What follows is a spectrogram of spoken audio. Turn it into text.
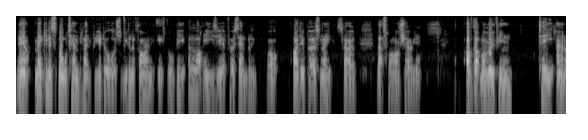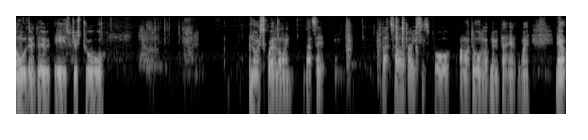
Now, making a small template for your doors, you're going to find it will be a lot easier for assembling. Well, I do personally, so that's what I'll show you. I've got my roofing tee, and all we're going to do is just draw a nice square line. That's it. That's our basis for our doors. I've moved that out of the way. Now,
